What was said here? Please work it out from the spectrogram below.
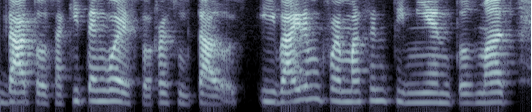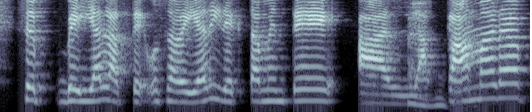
datos, aquí tengo esto, resultados. Y Biden fue más sentimientos, más se veía la, o sea, veía directamente a la cámara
